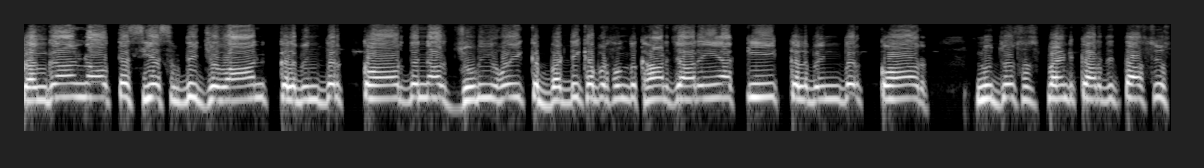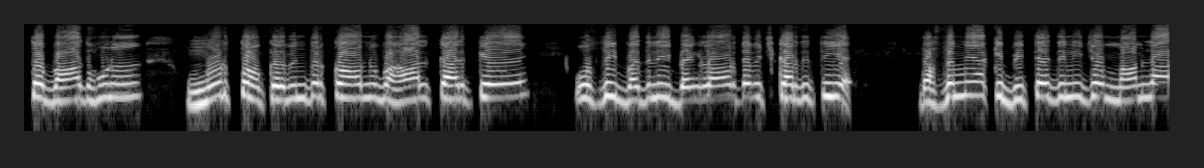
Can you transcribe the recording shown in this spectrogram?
ਕੰਗਾ ਨਾਲ ਤੇ ਸੀਐਸਐਫ ਦੀ ਜਵਾਨ ਕੁਲਵਿੰਦਰ ਕੌਰ ਦੇ ਨਾਲ ਜੁੜੀ ਹੋਈ ਇੱਕ ਵੱਡੀ ਖਬਰ ਤੁਹਾਨੂੰ ਦਿਖਾਉਣ ਜਾ ਰਹੇ ਹਾਂ ਕਿ ਕੁਲਵਿੰਦਰ ਕੌਰ ਨੂੰ ਜੋ ਸਸਪੈਂਡ ਕਰ ਦਿੱਤਾ ਸੀ, ਉਸ ਤੋਂ ਬਾਅਦ ਹੁਣ ਮੁੜ ਤੋਂ ਕੁਲਵਿੰਦਰ ਕੌਰ ਨੂੰ ਬਹਾਲ ਕਰਕੇ ਉਸ ਦੀ ਬਦਲੀ ਬੰਗਲੌਰ ਦੇ ਵਿੱਚ ਕਰ ਦਿੱਤੀ ਹੈ। ਦੱਸ ਦਿੰਦੇ ਹਾਂ ਕਿ ਬੀਤੇ ਦਿਨੀ ਜੋ ਮਾਮਲਾ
